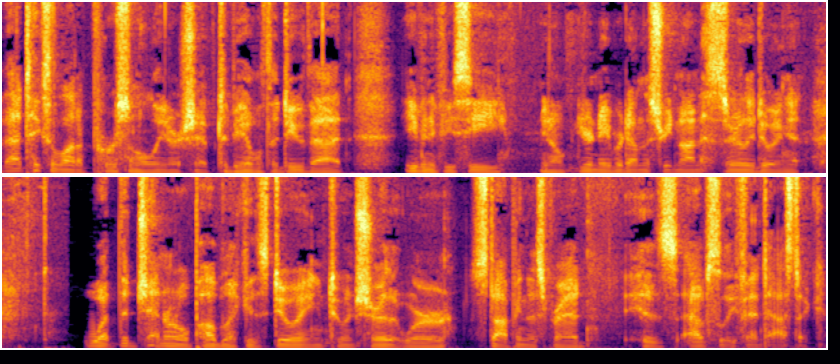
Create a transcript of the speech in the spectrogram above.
that takes a lot of personal leadership to be able to do that. Even if you see, you know, your neighbor down the street not necessarily doing it what the general public is doing to ensure that we're stopping the spread is absolutely fantastic.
